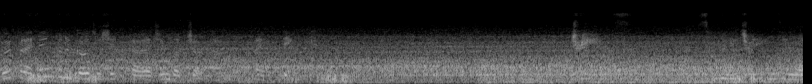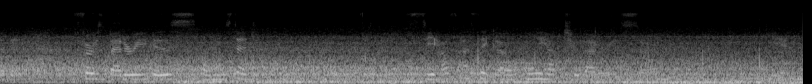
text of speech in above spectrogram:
food, but I think I'm gonna go to Jin- uh, now. I think trains. So many trains, I love it. The first battery is almost dead. See how fast they go. Only have two batteries, so yeah.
